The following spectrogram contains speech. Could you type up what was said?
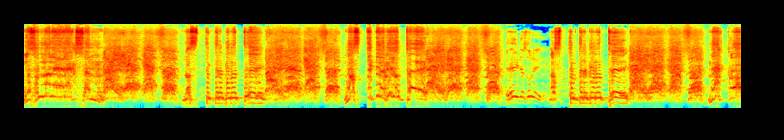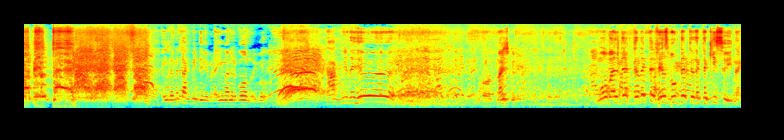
মুসলমানের অ্যাকশন নাস্তিকদের বিরুদ্ধে নাস্তিকদের বিরুদ্ধে এইটা সরে নাস্তিকদের বিরুদ্ধে ম্যাক্রোর বিরুদ্ধে এইভাবে তাকবির দিবি বেটা, ইমানের বল হইব। তাকবির দেখে বদমাইশ করে। মোবাইল দেখতে দেখতে ফেসবুক দেখতে দেখতে কিছুই নাই।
